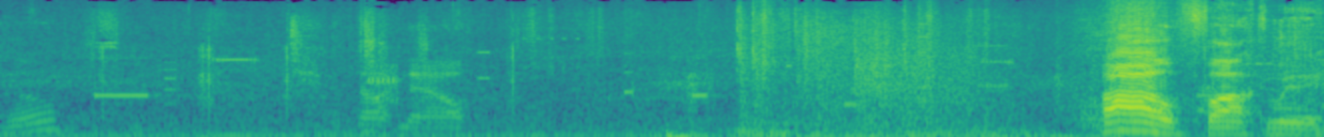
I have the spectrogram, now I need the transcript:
hell? Not now. Oh, fuck me.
